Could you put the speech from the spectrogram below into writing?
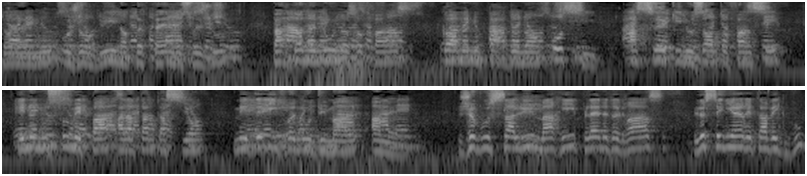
Donne-nous aujourd'hui notre pain de ce jour. Pardonne-nous nos offenses, comme nous pardonnons aussi à ceux qui nous ont offensés, et ne nous soumets pas à la tentation, mais délivre-nous du mal. Amen. Je vous salue Marie, pleine de grâce, le Seigneur est avec vous.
